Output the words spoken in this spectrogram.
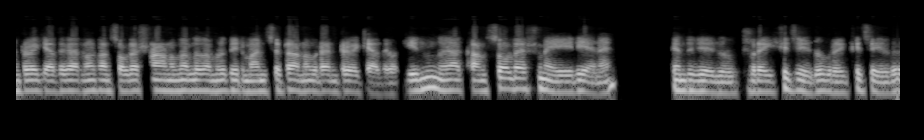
എൻട്രി വെക്കാത്ത കാരണം കൺസോൾട്ടേഷൻ ആണെന്നുള്ളത് നമ്മൾ തീരുമാനിച്ചിട്ടാണ് ഇവിടെ എൻട്രി വെക്കാത്തത്. ഇന്ന് ആ കൺസോൾട്ടേഷൻ ഏരിയനെ എന്ത് ചെയ്തു? ബ്രേക്ക് ചെയ്തു. ബ്രേക്ക് ചെയ്ത്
